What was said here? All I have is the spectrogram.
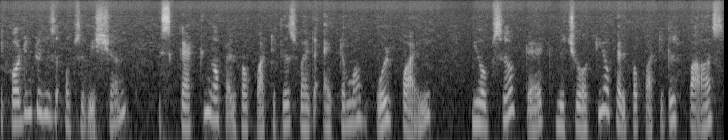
According to his observation, scattering of alpha particles by the atom of gold foil, he observed that majority of alpha particles pass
